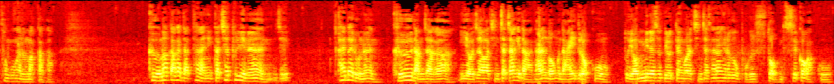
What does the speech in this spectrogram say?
성공한 음악가가. 그 음악가가 나타나니까 채플린은 이제 칼베로는 그 남자가 이 여자와 진짜 짝이다. 나는 너무 나이 들었고 또 연민에서 비롯된 거라 진짜 사랑이라고 볼 수도 없을 것 같고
